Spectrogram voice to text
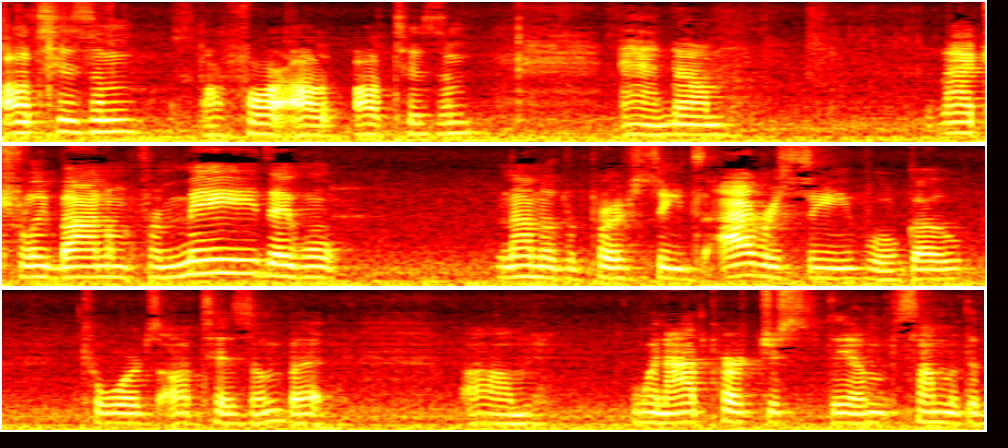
autism or for autism. And um, naturally buying them from me, they won't, none of the proceeds I receive will go towards autism, but um, when I purchased them, some of the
